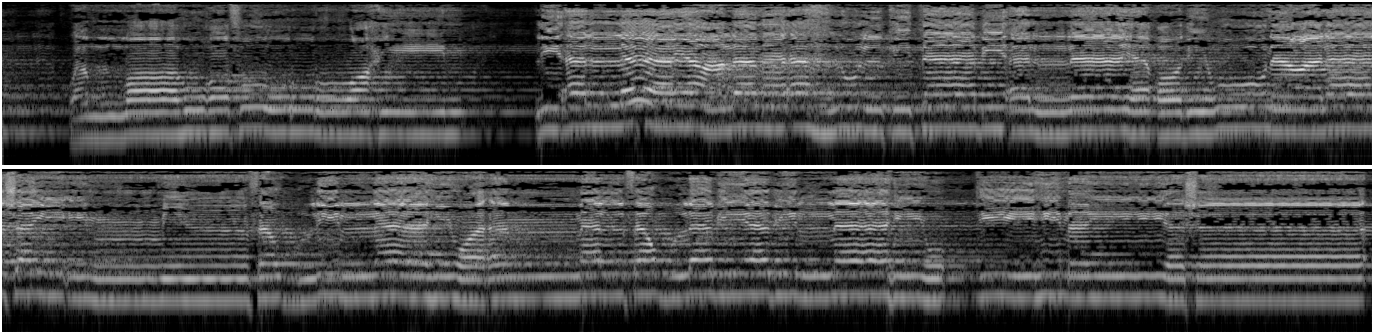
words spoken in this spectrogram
والله غفور رحيم. لئلا يعلم أهل الكتاب ألا يقدرون على شيء من فضل الله وأن الفضل بيد الله يؤتيه من يشاء.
